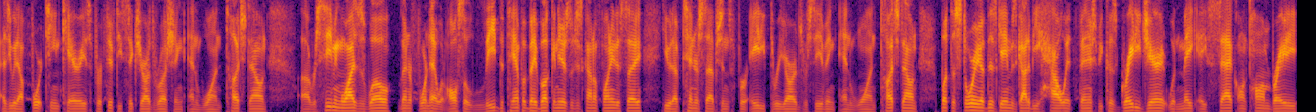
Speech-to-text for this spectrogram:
as he would have 14 carries for 56 yards rushing and one touchdown. Uh, receiving wise as well, Leonard Fournette would also lead the Tampa Bay Buccaneers, which is kind of funny to say. He would have 10 receptions for 83 yards receiving and one touchdown. But the story of this game has got to be how it finished because Grady Jarrett would make a sack on Tom Brady,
